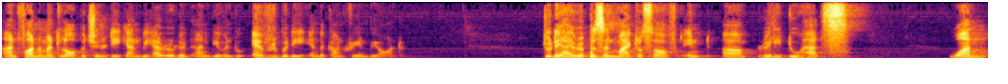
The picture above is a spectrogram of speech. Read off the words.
and fundamental opportunity can be heralded and given to everybody in the country and beyond. Today I represent Microsoft in uh, really two hats. One,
